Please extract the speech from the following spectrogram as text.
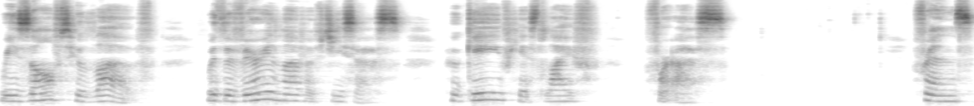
Resolve to love with the very love of Jesus who gave his life for us. Friends,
